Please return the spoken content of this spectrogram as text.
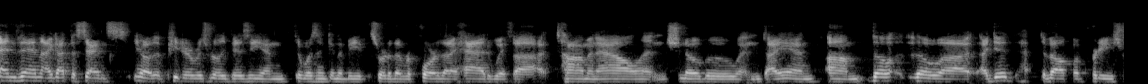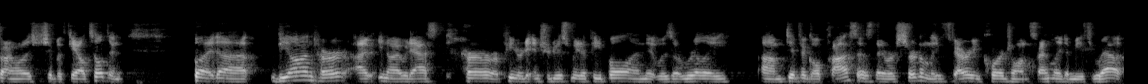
and then I got the sense, you know, that Peter was really busy and there wasn't going to be sort of the rapport that I had with uh, Tom and Al and Shinobu and Diane. Um, though, though uh, I did develop a pretty strong relationship with Gail Tilden. But uh, beyond her, I, you know, I would ask her or Peter to introduce me to people, and it was a really um, difficult process. They were certainly very cordial and friendly to me throughout,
